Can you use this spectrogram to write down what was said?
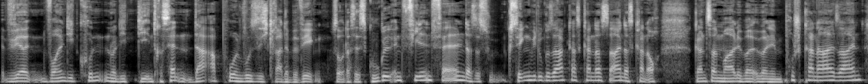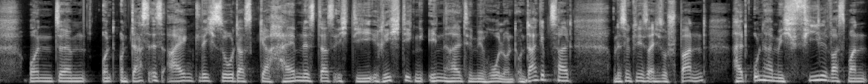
wir wollen die Kunden oder die, die Interessenten da abholen, wo sie sich gerade bewegen. So, das ist Google in vielen Fällen, das ist Xing, wie du gesagt hast, kann das sein. Das kann auch ganz normal über, über den Push-Kanal sein. Und, ähm, und, und das ist eigentlich so das Geheimnis, dass ich die richtigen Inhalte mir hole. Und, und da gibt's halt, und deswegen finde ich es eigentlich so spannend, halt unheimlich viel, was man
